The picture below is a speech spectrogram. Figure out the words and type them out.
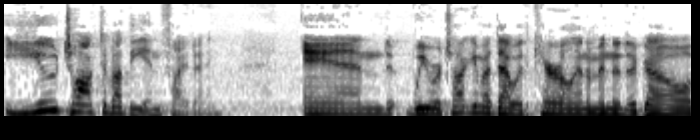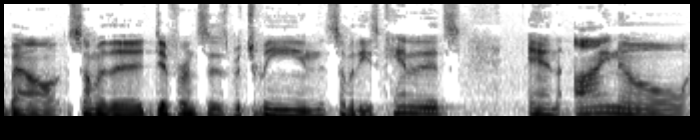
you talked about the infighting. And we were talking about that with Carolyn a minute ago about some of the differences between some of these candidates. And I know,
